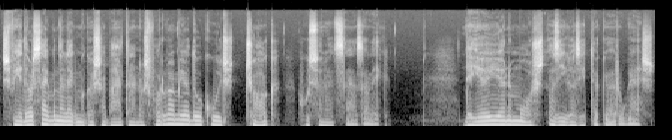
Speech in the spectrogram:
Svédországban a legmagasabb általános forgalmi adókulcs csak 25 százalék. De jöjjön most az igazi tökönrugás.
